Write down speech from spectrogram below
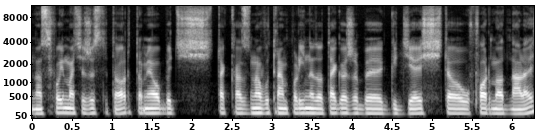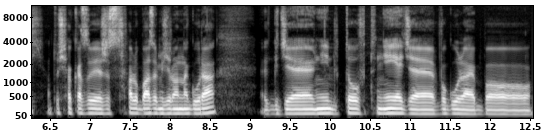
na swój macierzysty tor, to miało być taka znowu trampolina do tego, żeby gdzieś tą formę odnaleźć. A tu się okazuje, że z falubazem Zielona Góra, gdzie Nil Tuft nie jedzie w ogóle, bo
